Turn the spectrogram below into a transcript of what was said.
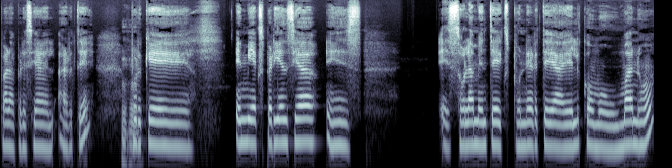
para apreciar el arte, porque en mi experiencia es, es solamente exponerte a él como humano,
